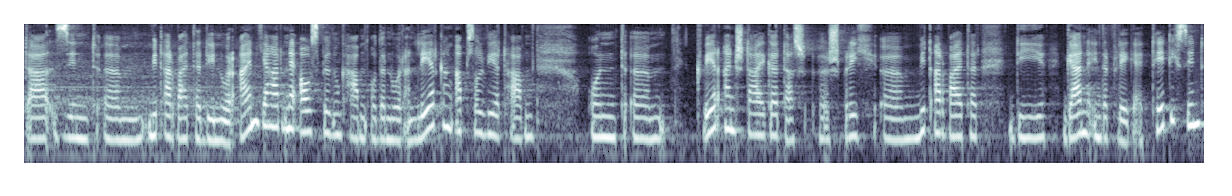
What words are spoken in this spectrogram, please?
Da sind ähm, Mitarbeiter, die nur ein Jahr eine Ausbildung haben oder nur einen Lehrgang absolviert haben. Und ähm, Quereinsteiger, das äh, sprich äh, Mitarbeiter, die gerne in der Pflege tätig sind,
